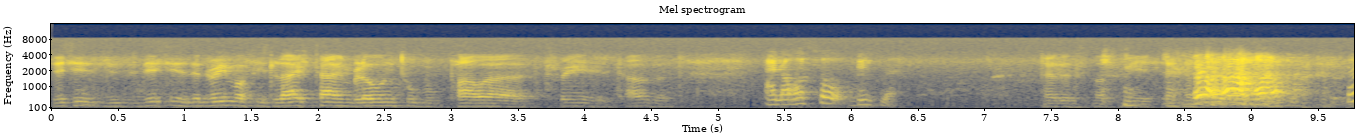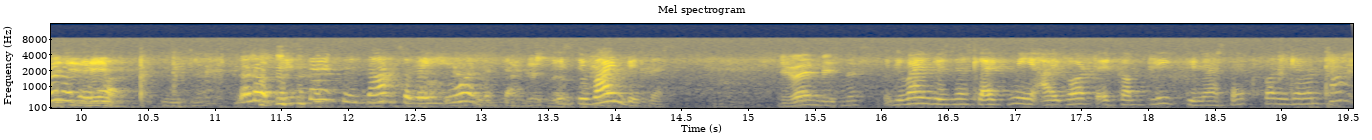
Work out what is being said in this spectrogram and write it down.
This is this is the dream of his lifetime blown to power three thousand. And also business. No, that's not me. No, no, no, no, no, business is not the way you understand. It's divine business. Divine business. Divine business, like me, I got a complete dinner set for 11 pounds.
